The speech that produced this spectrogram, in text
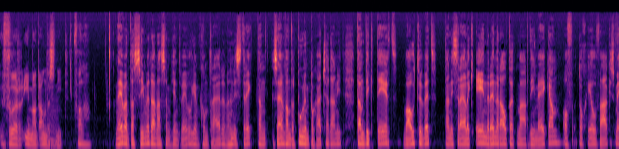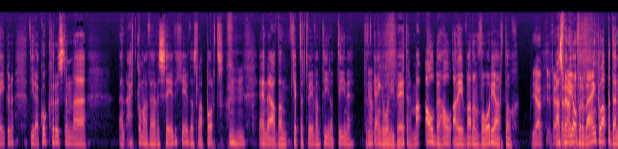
Voor iemand anders niet. Voilà. Nee, want dat zien we dan als hem geen Wevelgem komt rijden. Dan, is direct, dan zijn Van der Poel en Pogacar dan niet. Dan dicteert Wout de wet. Dan is er eigenlijk één renner altijd maar die mee kan. Of toch heel vaak eens mee kunnen. Die dat ook gerust een, uh, een 8,75 geeft. Dat is Laporte. Mm -hmm. En ja, dan, je hebt er twee van 10 op 10. Hè. Dat ja. kan gewoon niet beter. Maar al bij al, allee, wat een voorjaar toch. Ja, Als we nu over wijn klappen, dan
